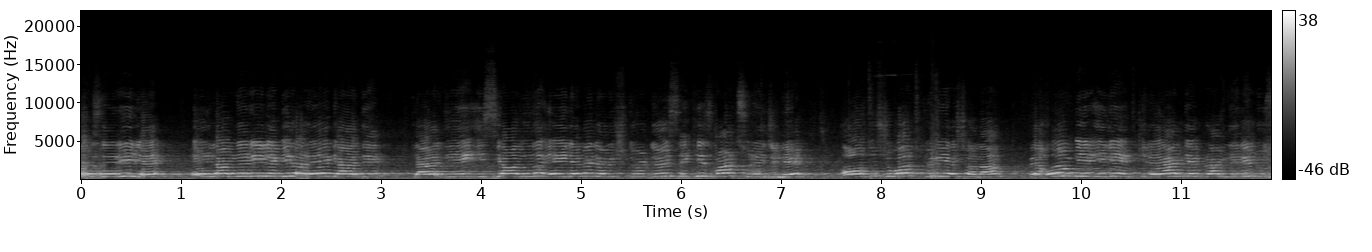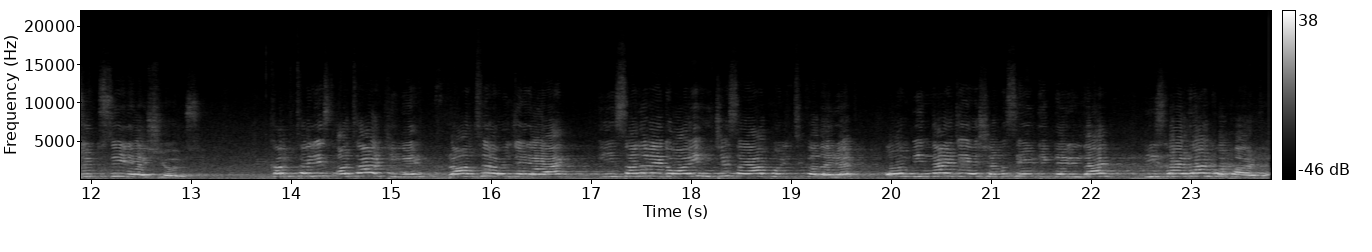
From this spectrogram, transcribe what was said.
Sözleriyle, eylemleriyle bir araya geldi. Geldiği, isyanını eyleme dönüştürdüğü 8 Mart sürecini 6 Şubat günü yaşanan ve 11 ili etkileyen depremlerin üzüntüsüyle yaşıyoruz. Kapitalist ataerkinin rantı önceleyen, insanı ve doğayı hiçe sayan politikaları on binlerce yaşamı sevdiklerinden bizlerden kopardı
